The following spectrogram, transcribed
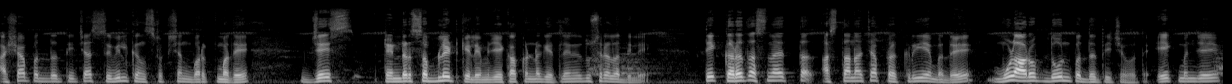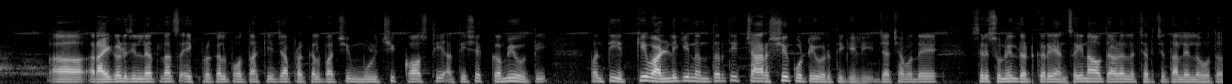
अशा पद्धतीच्या सिव्हिल कन्स्ट्रक्शन वर्कमध्ये जे टेंडर सबलेट केले म्हणजे एकाकडनं घेतले आणि दुसऱ्याला दिले ते करत असण्यात असतानाच्या प्रक्रियेमध्ये मूळ आरोप दोन पद्धतीचे होते. एक म्हणजे रायगड जिल्ह्यातलाच एक प्रकल्प होता की ज्या प्रकल्पाची मूळची कॉस्ट ही अतिशय कमी होती. पण ती इतकी वाढली की नंतर ती चारशे कोटीवरती गेली ज्याच्यामध्ये श्री सुनील तटकरे यांचंही नाव त्यावेळेला चर्चेत आलेलं होतं.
